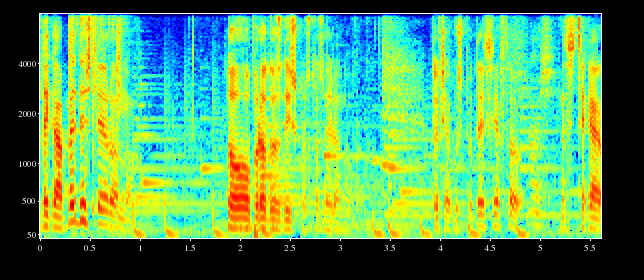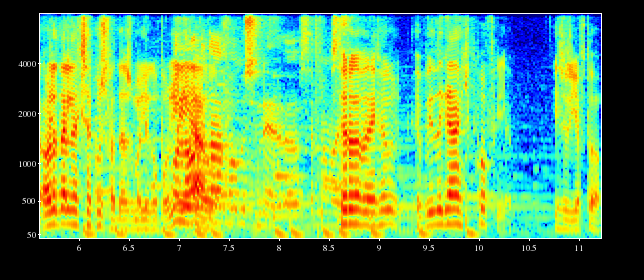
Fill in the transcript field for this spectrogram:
15 στερόνο. Το πρώτος δίσκος, το Στερόνοβα. Το έχεις ακούσει ποτέ εσύ αυτό; Όχι. Να σε τσεκάρω. Όλα τα άλλα τα έχεις ακούσει, φαντάζομαι λίγο πολύ. Όλα όλα Α, τα έχω ακούσει, ναι. τα στέλνω μαζί. Θέλω να τα έχεις ακούσει. Επειδή δεν κάνανε hip hop, φίλε. σω γι' αυτό.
